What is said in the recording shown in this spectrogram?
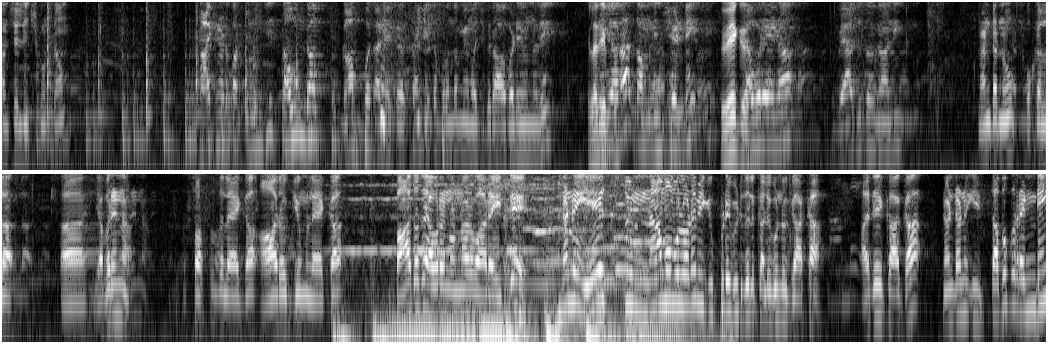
మీ అందరికీ వందనాలు చెల్లించుకుంటున్నాం కాకినాడ పట్టణం నుంచి సౌండ్ ఆఫ్ గాస్పల్ అనే సంగీత బృందం మీ మధ్యకు రాబడి ఉన్నది. గమనించండి. వివేక్. ఎవరైనా వ్యాధితో గాని అంటను ఒకలా ఎవరైనా స్వస్థత లేక ఆరోగ్యం లేక బాధతో ఎవరైనా ఉన్నారు వారైతే నన్ను ఏసు నామములోనే మీకు ఇప్పుడే విడుదల కలుగును గాక. అదే కాక అంటాను ఈ సభకు రండి.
